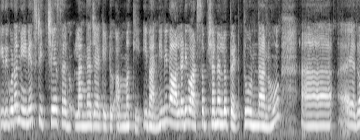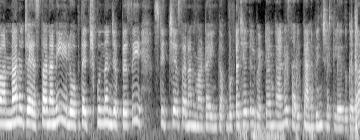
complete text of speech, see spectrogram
ఇది కూడా నేనే స్టిచ్ చేశాను లంగా జాకెట్ అమ్మకి. ఇవన్నీ నేను ఆల్రెడీ వాట్సాప్ ఛానల్లో పెడుతూ ఉన్నాను. ఏదో అన్నాను చేస్తానని ఈ లోపు తెచ్చుకుందని చెప్పేసి స్టిచ్ చేశానన్నమాట. ఇంకా బుట్ట చేతులు పెట్టాను కానీ సరిగ్గా కనిపించట్లేదు కదా.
